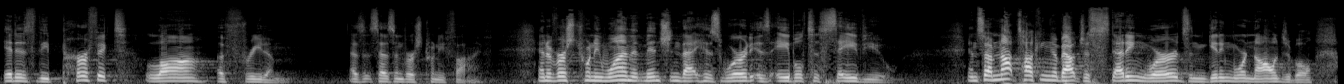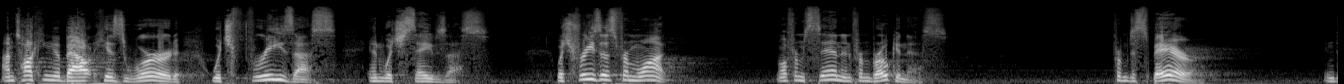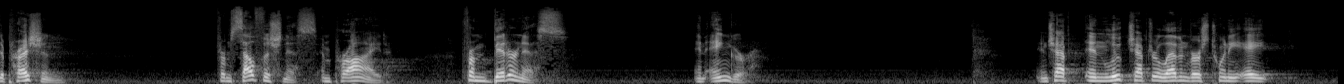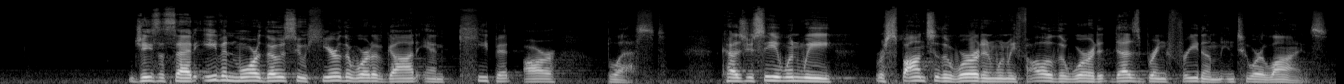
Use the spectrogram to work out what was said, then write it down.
it is the perfect law of freedom, as it says in verse 25. And in verse 21, it mentioned that his word is able to save you. And so I'm not talking about just studying words and getting more knowledgeable. I'm talking about his word, which frees us and which saves us. Which frees us from what? Well, from sin and from brokenness, from despair and depression from selfishness and pride, from bitterness and anger. In, chap- in Luke chapter 11, verse 28, Jesus said, Even more, those who hear the word of God and keep it are blessed. Because you see, when we respond to the word and when we follow the word, it does bring freedom into our lives.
